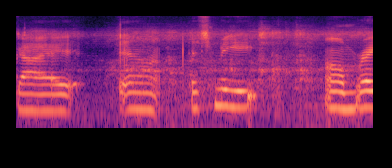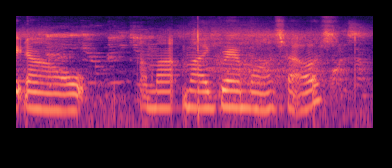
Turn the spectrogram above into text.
guy? It's me. Um, right now, I'm at my grandma's house,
